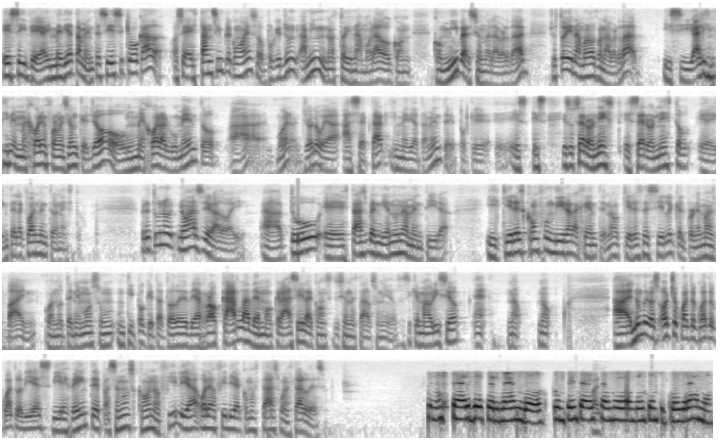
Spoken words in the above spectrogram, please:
esa idea inmediatamente si es equivocada. O sea, es tan simple como eso, porque yo a mí no estoy enamorado con, con mi versión de la verdad, yo estoy enamorado con la verdad. Y si alguien tiene mejor información que yo o un mejor argumento, ah, bueno, yo lo voy a aceptar inmediatamente, porque es, es eso ser honesto, es ser honesto, eh, intelectualmente honesto. Pero tú no, has llegado ahí. Ah, tú eh, estás vendiendo una mentira y quieres confundir a la gente, ¿no? Quieres decirle que el problema es Biden, cuando tenemos un, tipo que trató de derrocar la democracia y la constitución de Estados Unidos. Así que Mauricio, eh, no, no. Uh, el número es 844-410-1020. Pasemos con Ofilia. Hola Ofilia, ¿cómo estás? Buenas tardes. Buenas tardes, Fernando. Contenta de estar nuevamente en tu programa.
